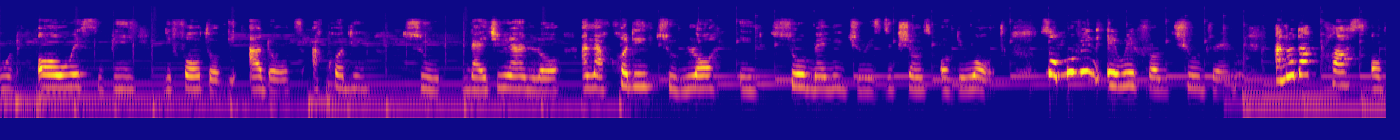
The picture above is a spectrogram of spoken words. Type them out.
would always be the fault of the adults according to Nigerian law and according to law in so many jurisdictions of the world. So, moving away from children, another class of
